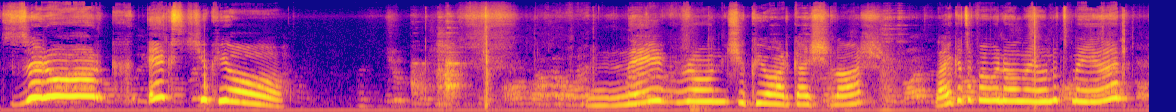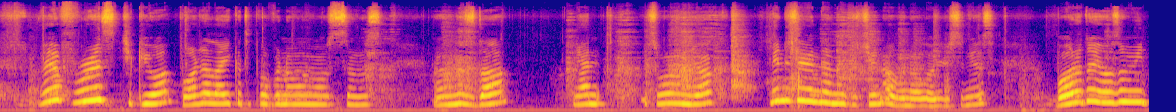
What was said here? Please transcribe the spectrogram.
Zerark X çıkıyor. Nevron çıkıyor arkadaşlar. Like atıp abone olmayı unutmayın. Ve Forest çıkıyor. Bu arada like atıp abone olmazsanız yanınızda yani sorun yok. Beni sevindirmek için abone olabilirsiniz. Bu arada yazım Zın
